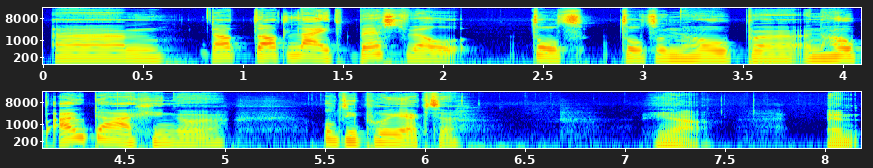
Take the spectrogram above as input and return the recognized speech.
Ehm, dat, dat leidt best wel tot, tot een, hoop, eh, een hoop uitdagingen op die projecten. Ja, en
